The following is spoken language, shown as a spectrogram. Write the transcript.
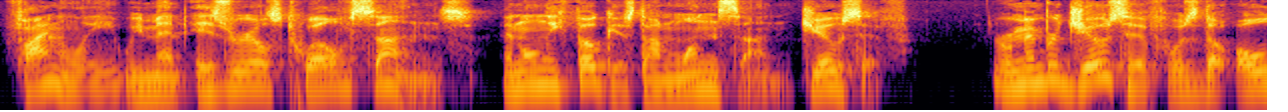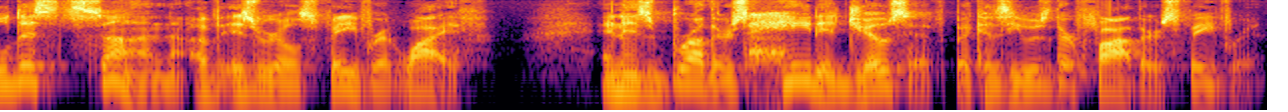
Finally, we met Israel's 12 sons and only focused on one son, Joseph. Remember, Joseph was the oldest son of Israel's favorite wife, and his brothers hated Joseph because he was their father's favorite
